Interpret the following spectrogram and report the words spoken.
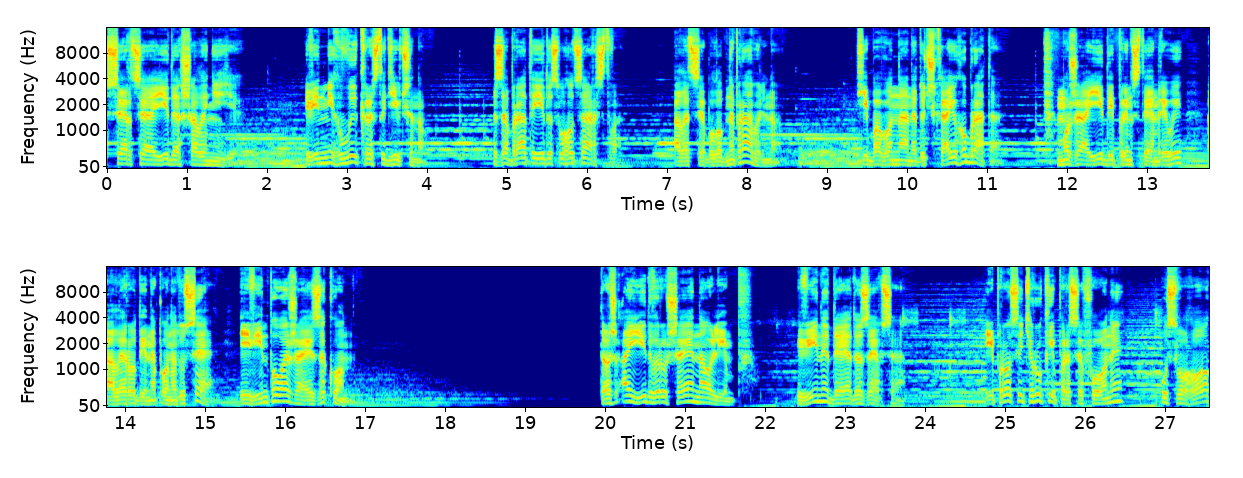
Серце Аїда шаленіє. Він міг викрасти дівчину, забрати її до свого царства. Але це було б неправильно. Хіба вона не дочка його брата? Може, Аїд і принц темряви, але родина понад усе, і він поважає закон. Тож Аїд вирушає на Олімп. Він іде до Зевса і просить руки Персефони у свого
